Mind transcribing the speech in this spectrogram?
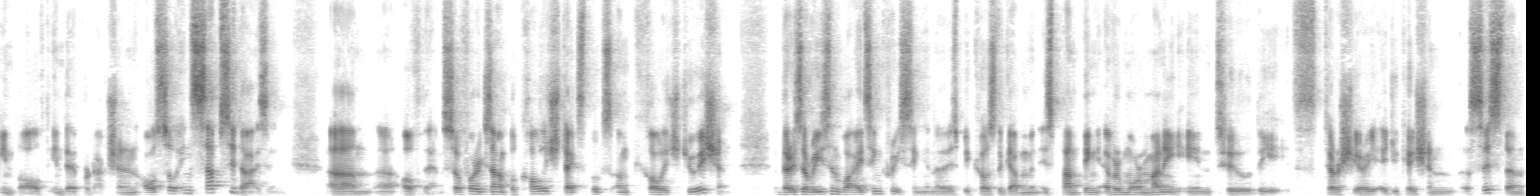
involved in their production and also in subsidizing um, uh, of them. So, for example, college textbooks on college tuition there is a reason why it's increasing, and that is because the government is pumping ever more money into the tertiary education system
